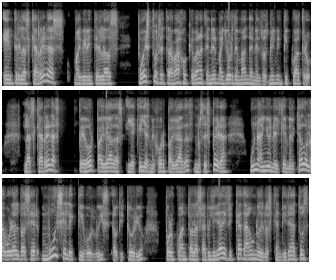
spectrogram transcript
entre las carreras, más bien entre los puestos de trabajo que van a tener mayor demanda en el 2024, las carreras peor pagadas y aquellas mejor pagadas, nos espera un año en el que el mercado laboral va a ser muy selectivo, Luis Auditorio, por cuanto a las habilidades de cada uno de los candidatos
